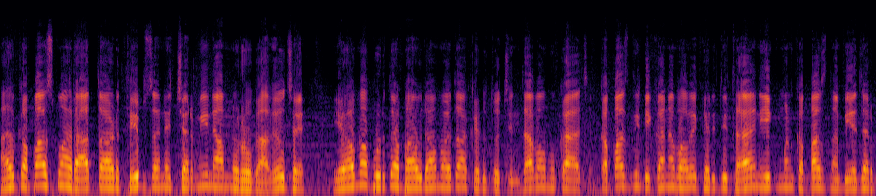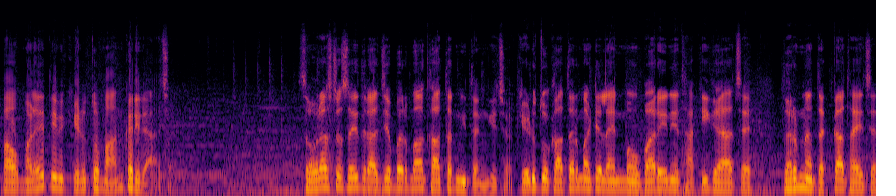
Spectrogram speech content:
હાલ કપાસમાં રાતડ થીપ્સ અને ચરમી નામનો રોગ આવ્યો છે. એવામાં પૂરતા ભાવ ના મળતા ખેડૂતો ચિંતામાં મુકાયા છે. કપાસની ટેકાના ભાવે ખરીદી થાય અને એક મણ કપાસના બે હજાર ભાવ મળે તેવી ખેડૂતો માંગ કરી રહ્યા છે. સૌરાષ્ટ્ર સહિત રાજ્યભરમાં ખાતરની તંગી છે. ખેડૂતો ખાતર માટે લાઇનમાં ઊભા રહીને થાકી ગયા છે. ધર્મના ધક્કા થાય છે,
